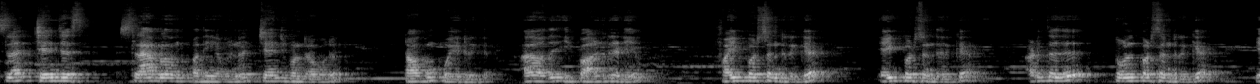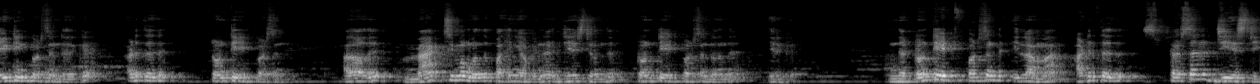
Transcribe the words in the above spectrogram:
சில சேஞ்சஸ் ஸ்லாப்ல வந்து பார்த்தீங்க அப்படின்னா சேஞ்ச் பண்ணுற ஒரு டாக்கும் போயிட்டுருக்கு. அதாவது இப்போ ஆல்ரெடி ஃபைவ் பர்சன்ட் இருக்குது எயிட் பர்சன்ட் இருக்குது அடுத்தது டுவெல் பர்சன்ட் இருக்குது எயிட்டீன் பர்சன்ட் இருக்குது அடுத்தது டுவெண்ட்டி எயிட் பர்சன்ட் அதாவது மேக்ஸிமம் வந்து பார்த்தீங்க அப்படின்னா ஜிஎஸ்டி வந்து டுவெண்ட்டி எயிட் பர்சன்ட் வந்து இருக்குது இந்த டுவெண்ட்டி எயிட் பர்சன்ட் இல்லாமல் அடுத்தது ஸ்பெஷல் ஜிஎஸ்டி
